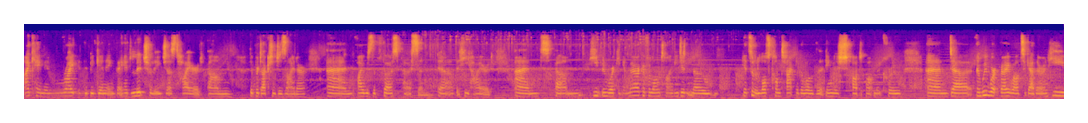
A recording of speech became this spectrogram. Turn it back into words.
I came in right at the beginning. They had literally just hired um, the production designer, and I was the first person uh, that he hired. And um, he'd been working in America for a long time. He didn't know. He had sort of lost contact with a lot of the English art department crew, and uh, and we worked very well together. And he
